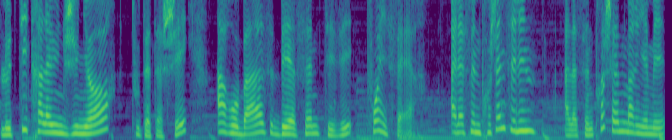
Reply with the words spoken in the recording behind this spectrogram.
le titre à la une junior, tout attaché, bfmtv.fr. À la semaine prochaine, Céline. À la semaine prochaine, Marie-Aimée.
